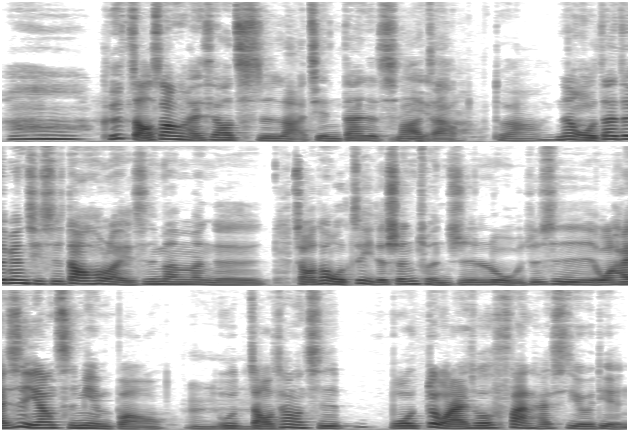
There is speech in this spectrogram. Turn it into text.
啊，可是早上还是要吃啦，简单的吃也好。对啊，那我在这边其实到后来也是慢慢的找到我自己的生存之路，就是我还是一样吃面包。嗯，我早上其实我对我来说饭还是有点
